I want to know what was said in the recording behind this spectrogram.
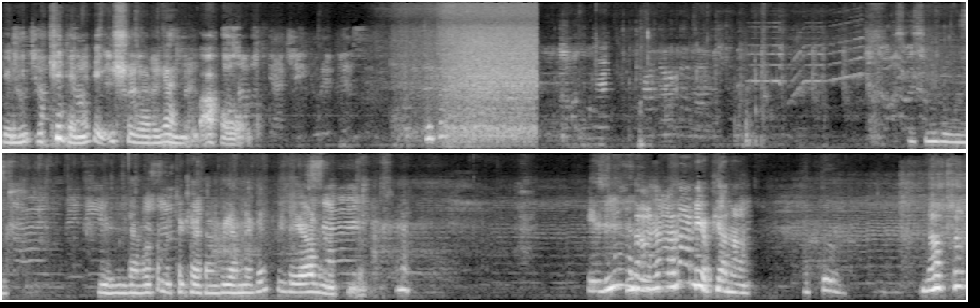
Benim iki tane de işe yarayan ah oldu. Sesini duymuş. Yerinden bakıp ötekerden bir yanına gel bir de yardım etmiyor. İzini Ne, mi? ana ne yapıyor ana? Ne yaptın?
